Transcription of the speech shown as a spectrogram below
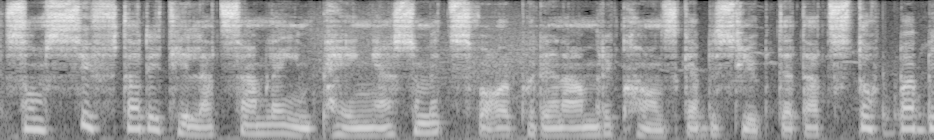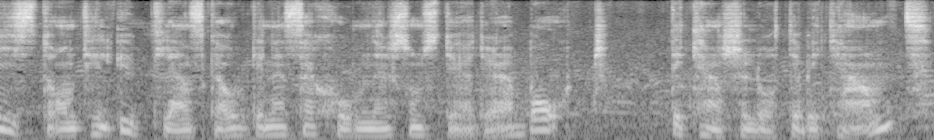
som syftade till att samla in pengar som ett svar på det amerikanska beslutet att stoppa bistånd till utländska organisationer som stödjer abort. Det kanske låter bekant?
